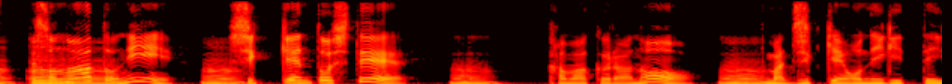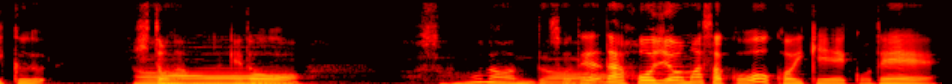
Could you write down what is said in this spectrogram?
んでその後にうん執権としてうん。鎌倉の、うん。まあ、実権を握っていく人なんだけど。そうなんだ。そうでだから北条政子を小池栄子で。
